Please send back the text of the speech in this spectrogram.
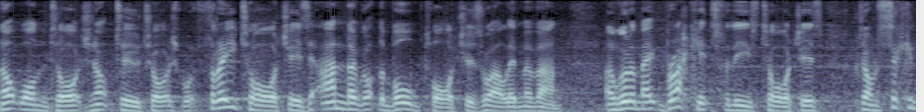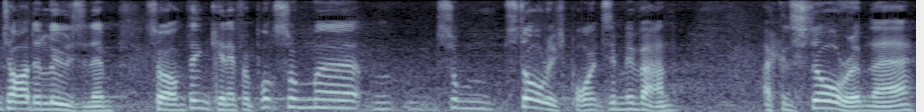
Not one torch, not two torches, but three torches, and I've got the bulb torch as well in my van. I'm going to make brackets for these torches because I'm sick and tired of losing them. So I'm thinking if I put some uh, some storage points in my van, I can store them there,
